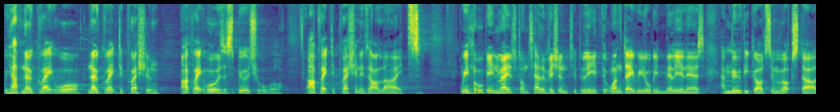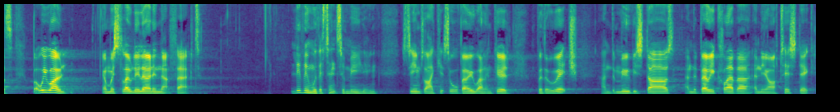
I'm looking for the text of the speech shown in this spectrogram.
We have no great war, no great depression. Our great war is a spiritual war. Our great depression is our lives. We've all been raised on television to believe that one day we'd all be millionaires and movie gods and rock stars, but we won't, and we're slowly learning that fact. Living with a sense of meaning seems like it's all very well and good for the rich and the movie stars and the very clever and the artistic.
